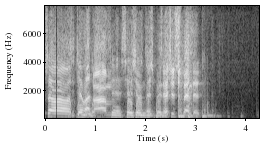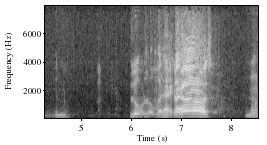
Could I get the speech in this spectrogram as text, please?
sa Mr. Chairman. Um, Se- Session suspended. session suspended. Lo, lo, yes. Hmm?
